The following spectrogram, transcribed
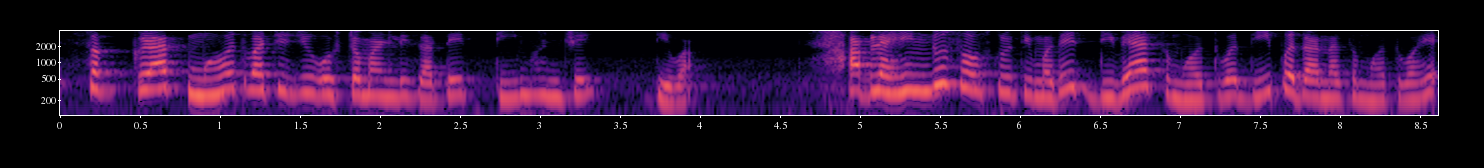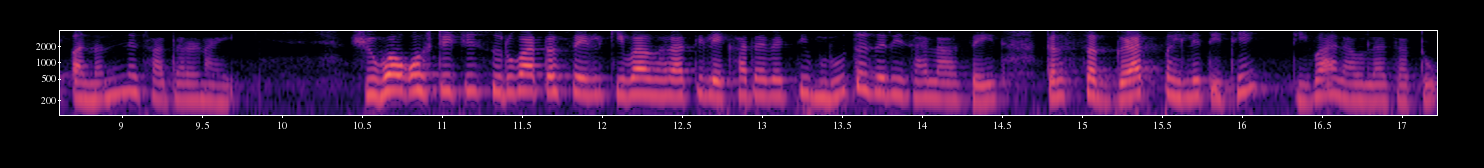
सगळ्यात महत्त्वाची जी गोष्ट मानली जाते ती म्हणजे दिवा. आपल्या हिंदू संस्कृतीमध्ये दिव्याचं महत्त्व दीपदानाचं महत्त्व हे अनन्यसाधारण आहे. शुभ गोष्टीची सुरुवात असेल किंवा घरातील एखादा व्यक्ती मृत जरी झाला असेल तर सगळ्यात पहिले तिथे दिवा लावला जातो.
